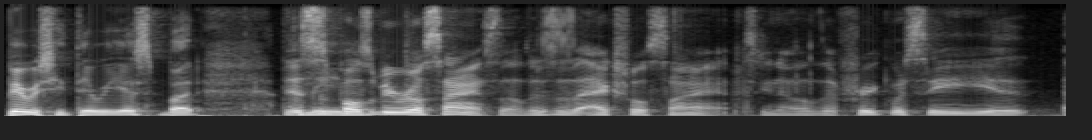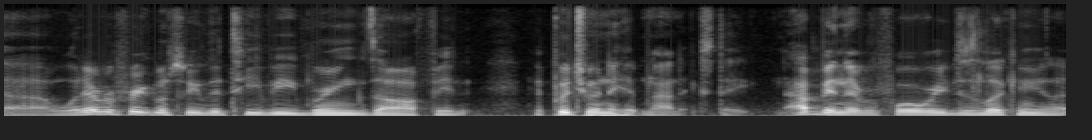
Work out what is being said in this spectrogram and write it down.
conspiracy theorists, but This is supposed to be real science, though. This is actual science. You know, the frequency, uh, whatever frequency the TV brings off, it it puts you in a hypnotic state. I've been there before, where you're just looking, you're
